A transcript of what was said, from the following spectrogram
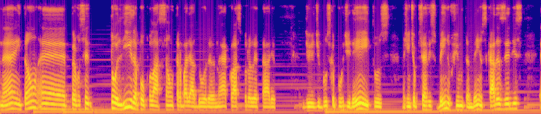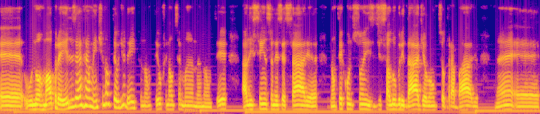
né? Então, é, para você tolir a população trabalhadora, né, a classe proletária de, de, busca por direitos, a gente observa isso bem no filme também. Os caras, eles, é, o normal para eles é realmente não ter o direito, não ter o final de semana, não ter a licença necessária, não ter condições de salubridade ao longo do seu trabalho, né? É,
